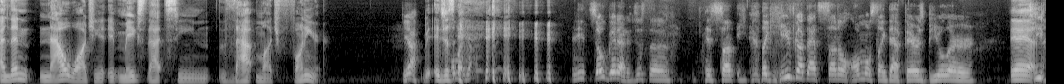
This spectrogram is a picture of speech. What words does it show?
And then now watching it, it makes that scene that much funnier. Yeah. It just Oh he's so good at it. Just the his sub he, like he's got that subtle almost like that Ferris Bueller yeah, teeth,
